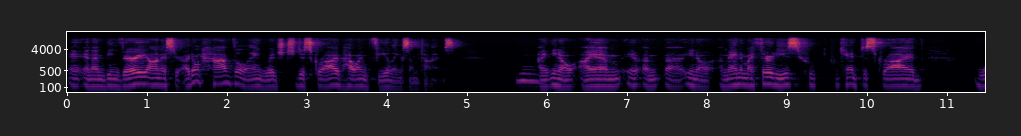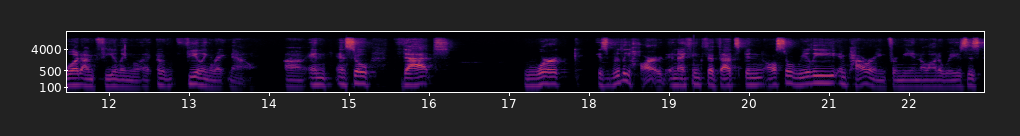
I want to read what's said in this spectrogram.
and, and, I'm being very honest here, I don't have the language to describe how I'm feeling sometimes. Mm. I, you know, I am, uh, you know, a man in my 30s who, who can't describe what I'm feeling like, uh, feeling right now. Uh, and and so that work is really hard. And i think that that's been also really empowering for me in a lot of ways is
